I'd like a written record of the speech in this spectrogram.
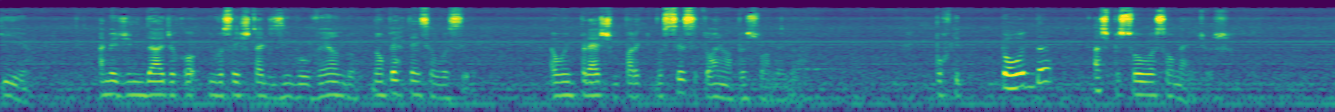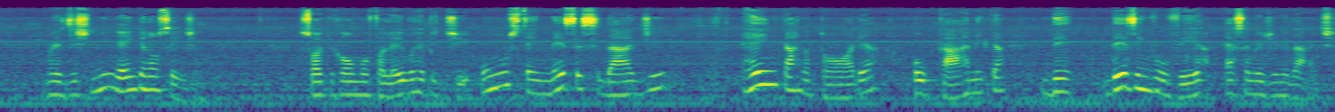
que a mediunidade que você está desenvolvendo não pertence a você. É um empréstimo para que você se torne uma pessoa melhor. Porque todas as pessoas são médios. Não existe ninguém que não seja. Só que, como eu falei, vou repetir: uns têm necessidade reencarnatória ou kármica de desenvolver essa mediunidade.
